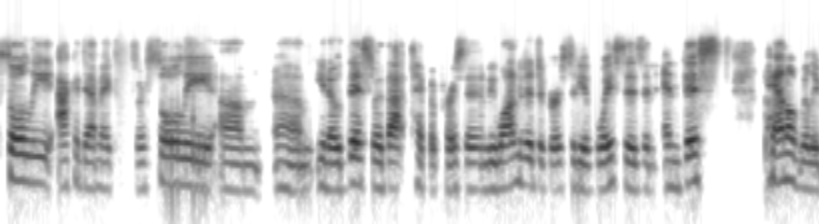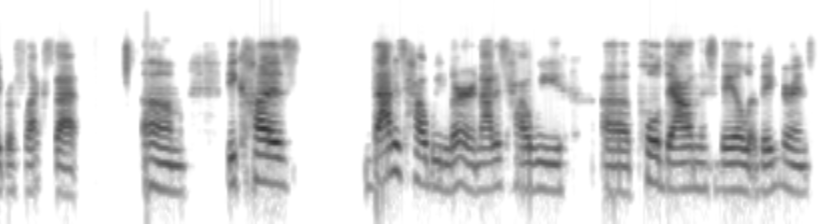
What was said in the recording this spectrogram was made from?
solely academics or solely, um, um, you know, this or that type of person. We wanted a diversity of voices, and and this panel really reflects that um, because that is how we learn. That is how we uh, pull down this veil of ignorance.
